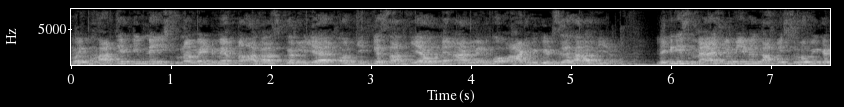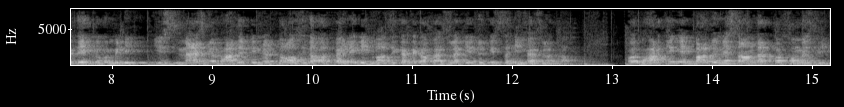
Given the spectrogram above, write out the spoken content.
वहीं भारतीय टीम ने इस टूर्नामेंट में अपना आगाज़ कर लिया है और जीत के साथ किया उन्होंने आयरलैंड को आठ विकेट से हरा दिया। लेकिन इस मैच में भी हमें काफ़ी स्लो विकेट देखने को मिली। इस मैच में भारतीय टीम ने टॉस जीता और पहले गेंदबाजी करने का फैसला किया जो कि सही फैसला था। और भारतीय गेंदबाजों ने शानदार परफॉर्मेंस दी।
